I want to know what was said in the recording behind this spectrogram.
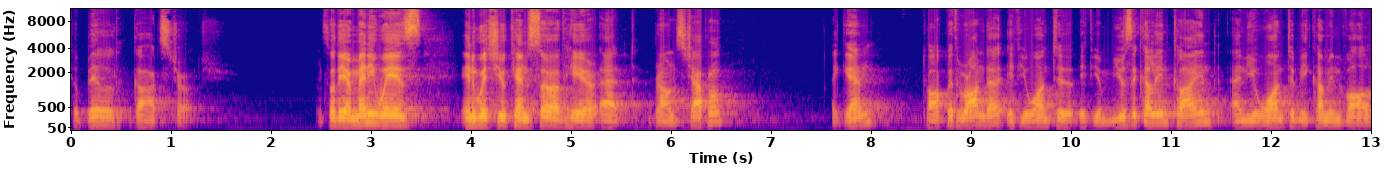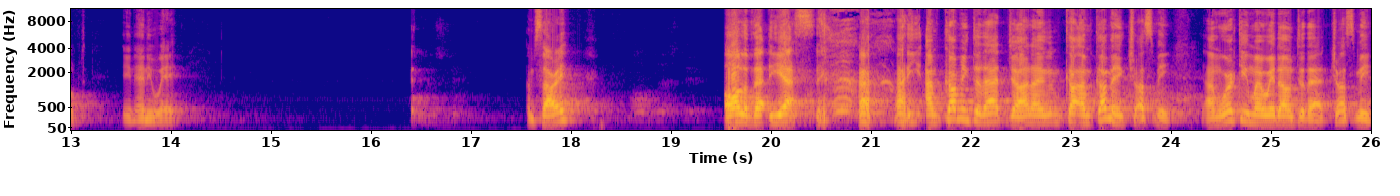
to build God's church. And so there are many ways in which you can serve here at Brown's Chapel. Again, talk with Rhonda if you want to, if you're musically inclined and you want to become involved in any way. I'm sorry? All of that, yes. I'm coming to that, John. I'm, I'm coming, trust me. I'm working my way down to that. Trust me.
